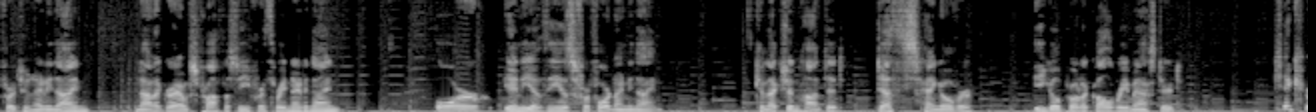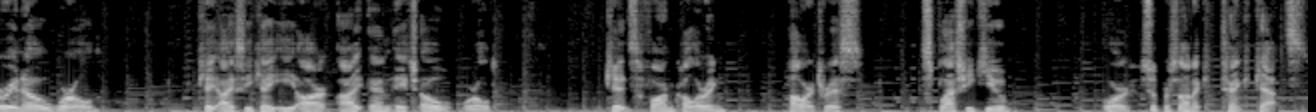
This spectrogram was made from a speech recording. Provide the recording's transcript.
for $2.99, Nanogram's Prophecy for $3.99, or any of these for $4.99. Connection Haunted, Death's Hangover, Ego Protocol Remastered, Kickerinho World, K I C K E R I N H O World, Kids Farm Coloring, Power Tris, Splashy Cube, or supersonic tank cats.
